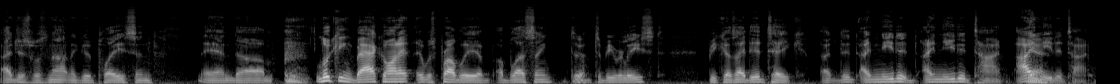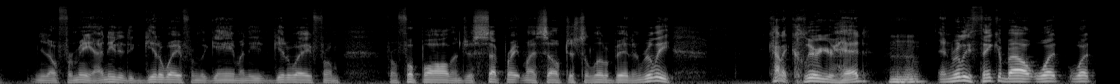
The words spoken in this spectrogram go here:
I just was not in a good place, and and um, looking back on it, it was probably a, a blessing to, to be released because I did take I did I needed I needed time. I Yeah. needed time. You know, for me, I needed to get away from the game. I needed to get away from from football and just separate myself just a little bit and really kind of clear your head and really think about what what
